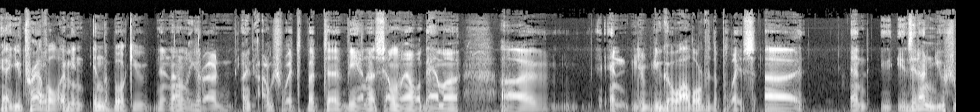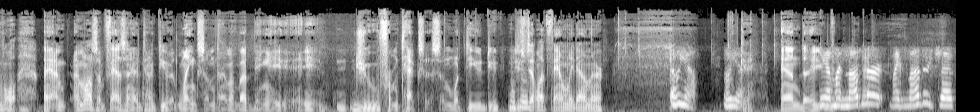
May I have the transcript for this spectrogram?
Yeah, you travel. I mean, in the book, you not only go to uh, Auschwitz, but uh, Vienna, Selma, Alabama, uh, and you you go all over the place. Uh, and is it unusual? I, I'm I'm also fascinated. I talked to you at length sometime about being a, a Jew from Texas, and what do you do? Do you still have family down there? Oh yeah, oh yeah, Okay, and uh, you, yeah. My mother, my mother just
